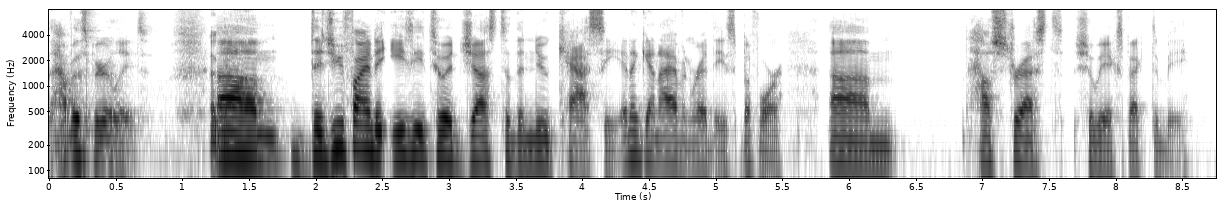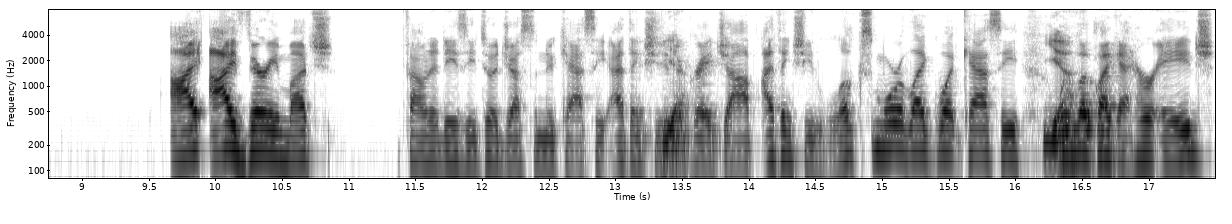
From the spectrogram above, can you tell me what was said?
however the spirit leads. Um, did you find it easy to adjust to the new Cassie? And again, I haven't read these before. Um, how stressed should we expect to be? I, I very much found it easy to adjust to new Cassie. I think she did Yeah. a great job. I think she looks more like what Cassie Yeah. would look like at her age.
